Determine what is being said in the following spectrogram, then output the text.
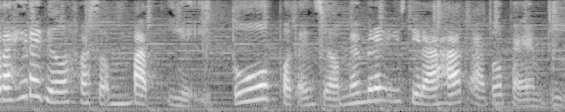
terakhir adalah fase 4, yaitu potensial membran istirahat atau PMI.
